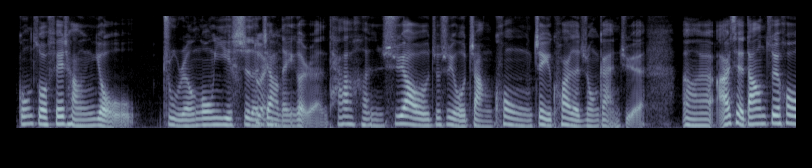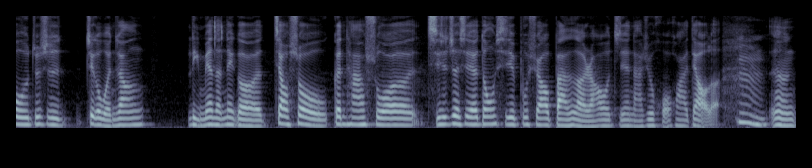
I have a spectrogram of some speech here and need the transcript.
工作非常有主人公意识的这样的一个人，他很需要就是有掌控这一块儿的这种感觉。嗯、而且当最后就是这个文章里面的那个教授跟他说，其实这些东西不需要搬了，然后直接拿去火化掉了。嗯嗯，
